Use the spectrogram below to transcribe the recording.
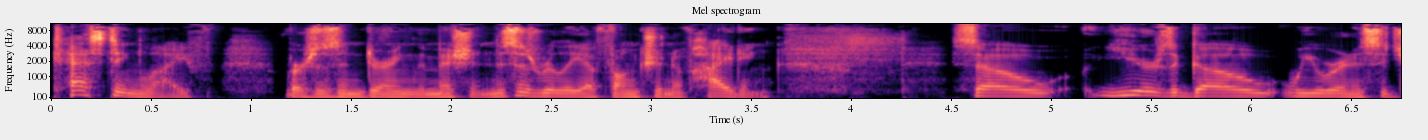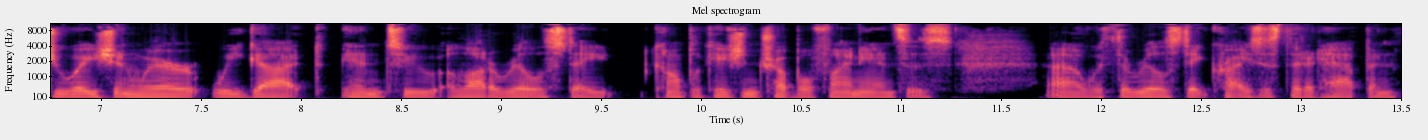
Testing life versus enduring the mission. This is really a function of hiding. So, years ago, we were in a situation where we got into a lot of real estate complication, trouble finances uh, with the real estate crisis that had happened.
